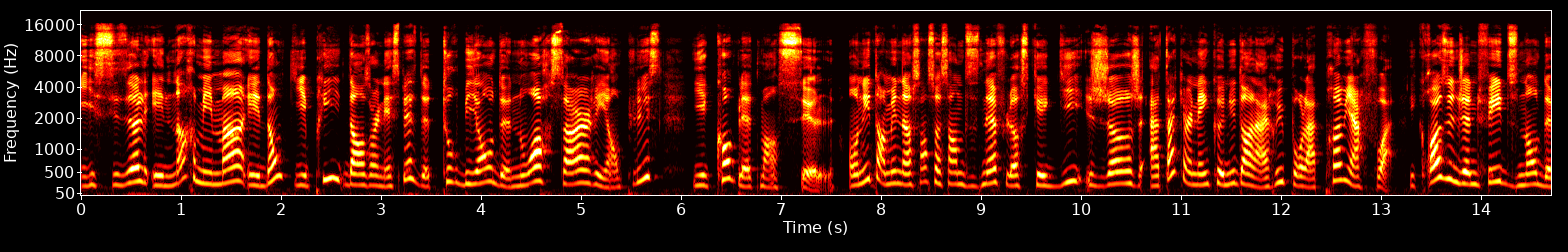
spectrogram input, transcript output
Il s'isole énormément et donc il est pris dans un espèce de tourbillon de noirceur et en plus, il est complètement seul. On est en 1979 lorsque Guy Georges attaque un inconnu dans la rue pour la première fois. Il croise une jeune fille du nom de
